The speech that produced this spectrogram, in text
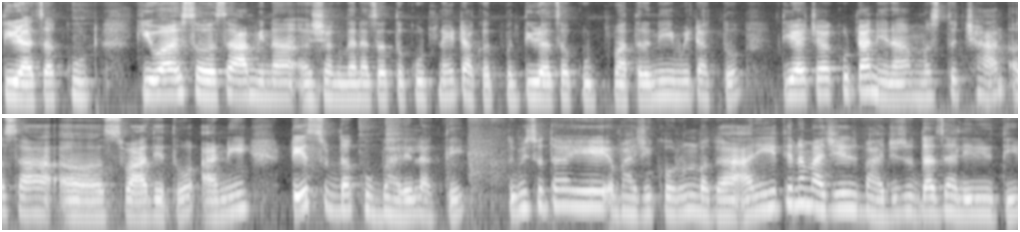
तिळाचा कूट किंवा सहसा आम्ही ना शेंगदाण्याचा तर कूट नाही टाकत पण तिळाचा कूट मात्र नेहमी टाकतो. तिळाच्या कुटाने ना मस्त छान असा स्वाद येतो आणि टेस्टसुद्धा खूप भारी लागते. तुम्हीसुद्धा हे भाजी करून बघा. आणि इथे ना माझी भाजीसुद्धा झालेली होती.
